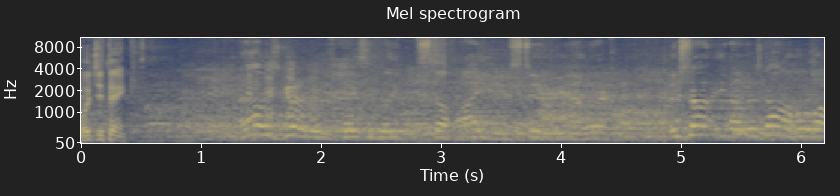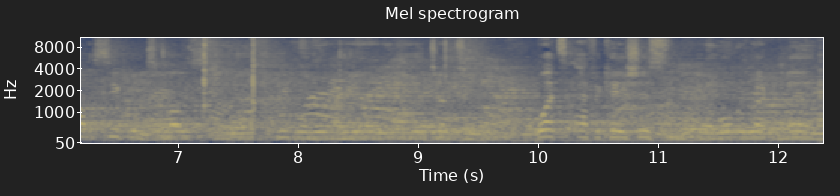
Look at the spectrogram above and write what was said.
What'd you think? That was good. I mean, it's basically stuff I use too. You know, there's not, you know, there's not a whole lot of secrets amongst you know, people moving here you know, in terms of what's efficacious, and, you know, what we recommend.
